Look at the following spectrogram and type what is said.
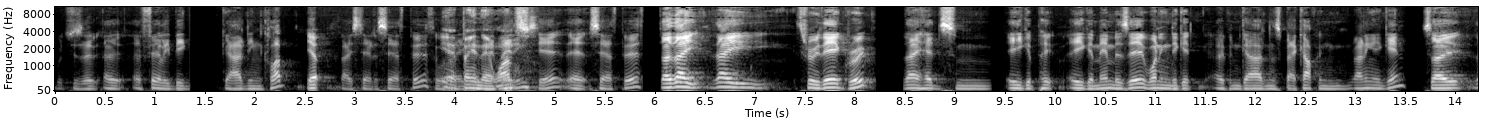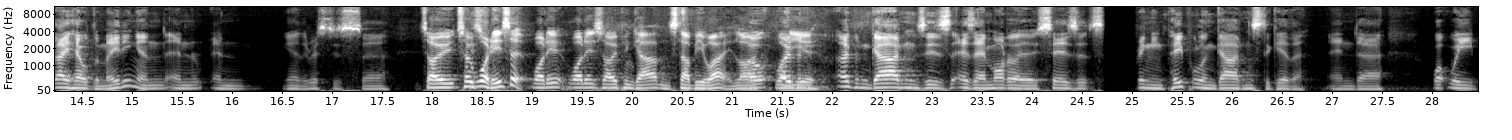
which is a, a, a fairly big gardening club Yep. based out of South Perth. or Yeah, they been there once. meetings, Yeah, at South Perth. So they they through their group. They had some eager pe- eager members there wanting to get open gardens back up and running again. So they held the meeting, and and and yeah, the rest is uh, So so what is it? What is, what is Open Gardens WA? Like well, what open, are you? open gardens is as our motto says, it's bringing people and gardens together. And uh, what we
